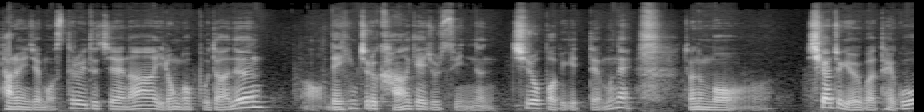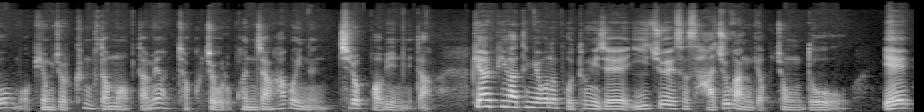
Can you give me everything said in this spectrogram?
다른 이제 뭐 스테로이드제나 이런 것보다는 어, 내 힘줄을 강하게 해줄 수 있는 치료법이기 때문에 저는 뭐 시간적 여유가 되고 뭐 비용적으로 큰 부담만 없다면 적극적으로 권장하고 있는 치료법입니다. PRP 같은 경우는 보통 이제 2주에서 4주 간격 정도의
